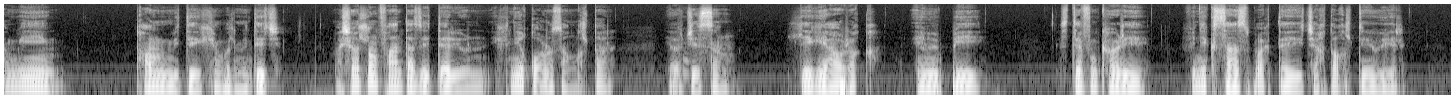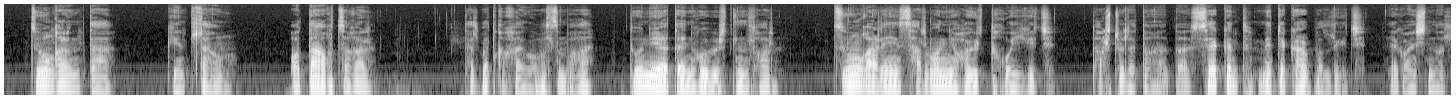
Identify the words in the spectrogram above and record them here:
хамгийн том мэдээ гэх юм бол мэдээж маш олон фэнтези дээр ер нь эхний 3 сонголтоор явж исэн лигийн авраг MVP Стефен Curry Phoenix Suns багтаа хийж явах тоглолтын үеэр зүүн гарантаа гинтлээ удаан хугацаагаар талбайд гарахаагүй болсон байгаа. Түүний одоо энэ хүү бэртэл нь болохоор зүүн гарын сармоны 2 дахь үе гэж орчуулад байгаа. Одоо second metacarpal гэж яг онш нь бол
